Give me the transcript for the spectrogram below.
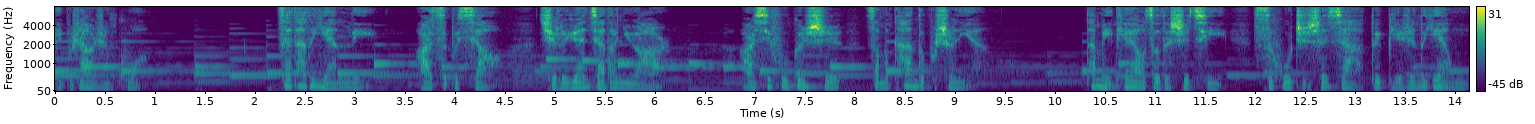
也不让人过。在他的眼里，儿子不孝，娶了冤家的女儿。儿媳妇更是怎么看都不顺眼，她每天要做的事情似乎只剩下对别人的厌恶，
